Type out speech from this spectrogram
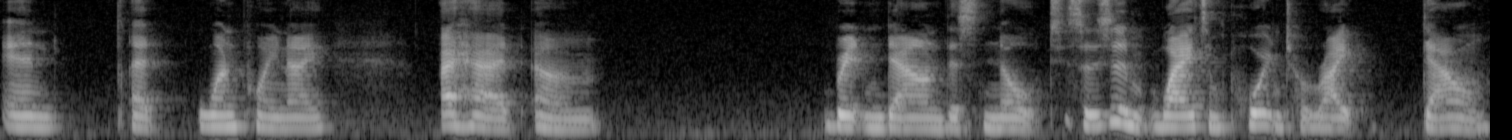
And at one point I I had um written down this note. So this is why it's important to write down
